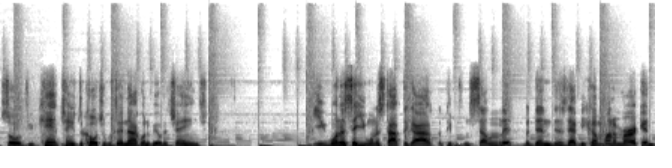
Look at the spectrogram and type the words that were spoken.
So if you can't change the culture, which they're not going to be able to change, you want to say you want to stop the guy, the people from selling it, but then does that become un-American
